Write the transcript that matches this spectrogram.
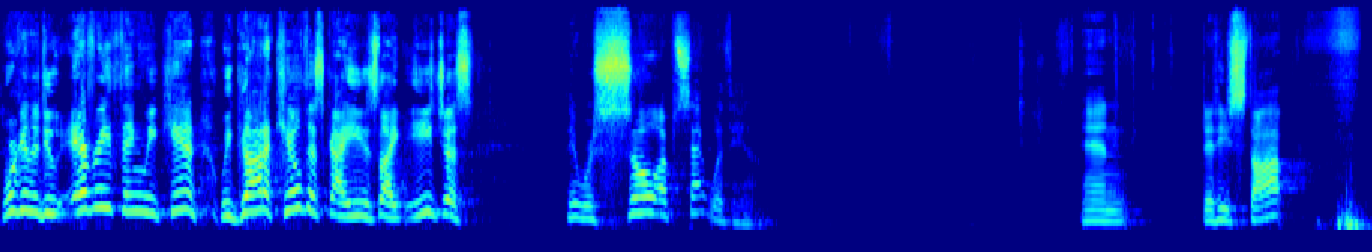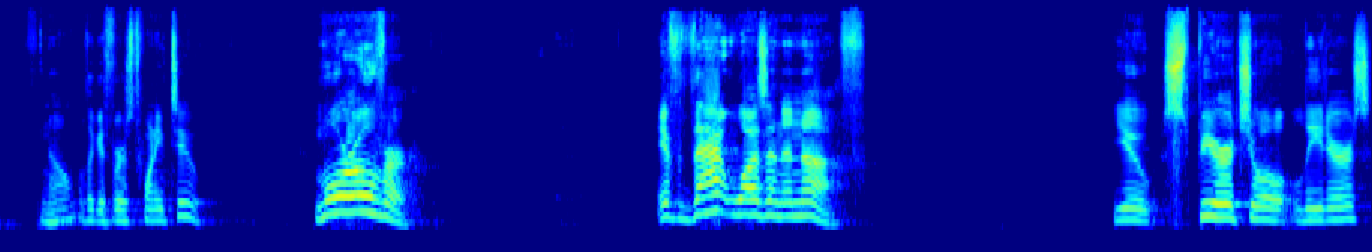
We're going to do everything we can. We got to kill this guy. He's like, he just, they were so upset with him. And did he stop? No, look at verse 22. Moreover, if that wasn't enough, you spiritual leaders,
